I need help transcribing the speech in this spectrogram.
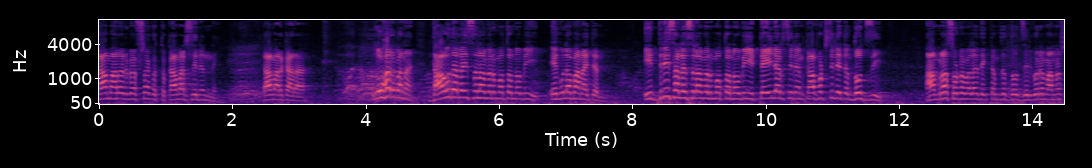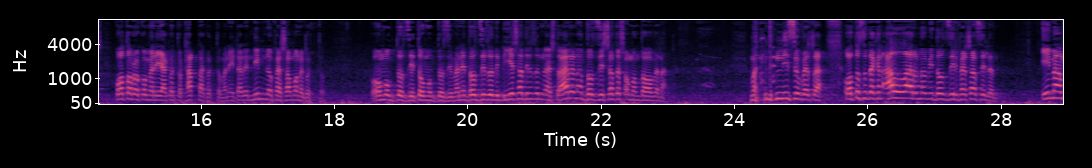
কামারের ব্যবসা করতো। কামার চিনেন নেই কামার কারা? লোহার বানায়। দাউদ আলাইসালামের মতো নবী এগুলা বানাইতেন। ইদ্রিস আলাইসালামের মতো নবী টেইলার ছিলেন কাপড় ছিলেন, দর্জি। আমরা ছোটবেলায় দেখতাম যে দর্জির করে মানুষ কত রকমের ইয়া করতো, ঠাট্টা করতো মানে এটারে নিম্ন পেশা মনে করতো। অমুক দর্জি, তমুক দর্জি মানে দর্জি যদি বিয়ে শাদির জন্য আসতো, আরে না, দর্জির সাথে সম্বন্ধ হবে না। মানে নিচু পেশা। অথচ দেখেন আল্লাহর নবী দর্জির পেশা ছিলেন। ইমাম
